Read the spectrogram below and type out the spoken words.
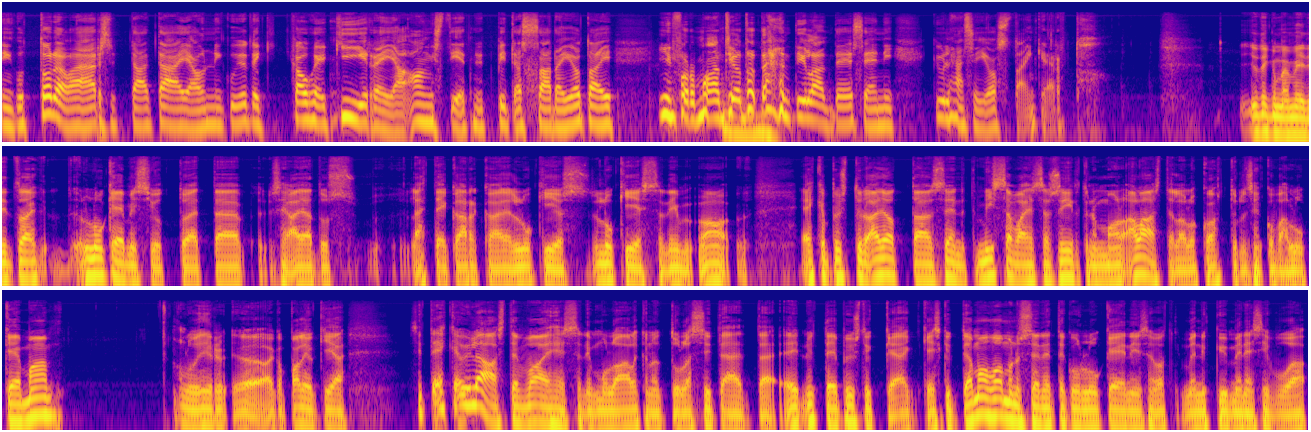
niin kuin todella ärsyttää tämä ja on niin kuin jotenkin kauhean kiire ja angsti, että nyt pitäisi saada jotain informaatiota mm. tähän tilanteeseen, niin kyllähän se jostain kertoo jotenkin mä mietin tuota lukemisjuttua, että se ajatus lähtee karkaille lukiessa, niin mä oon ehkä pystynyt ajoittamaan sen, että missä vaiheessa on siirtynyt. Mä oon alastella ollut kohtuullisen kova lukemaan, ollut hir- aika paljonkin ja sitten ehkä yläasteen vaiheessa niin mulla on alkanut tulla sitä, että ei, nyt ei pystykään keskittyä. Mä oon huomannut sen, että kun lukee, niin se on mennyt kymmenen sivua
